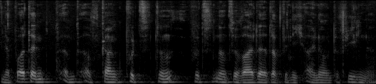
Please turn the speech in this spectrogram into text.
in der Bordaufgang putzen, putzen und so weiter. Da bin ich einer unter vielen. Ja.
